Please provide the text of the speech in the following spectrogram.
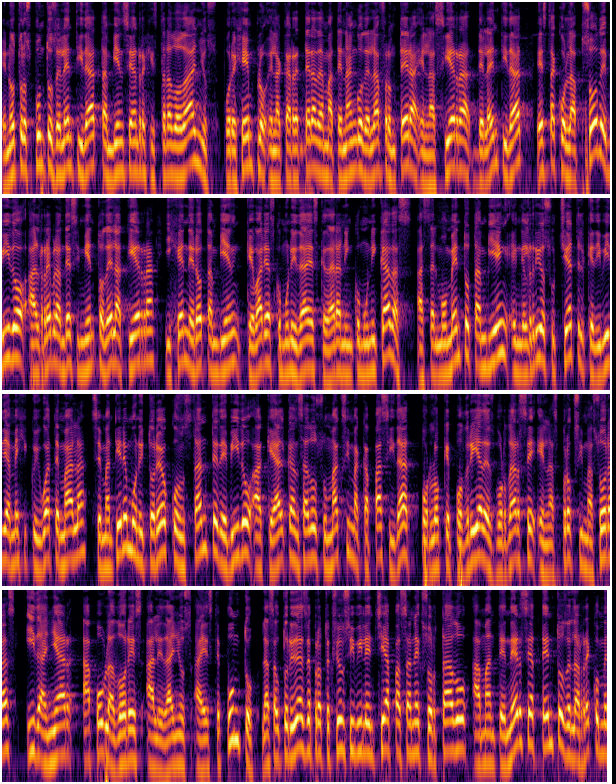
En otros puntos puntos de la entidad también se han registrado daños. Por ejemplo, en la carretera de Amatenango de la Frontera, en la sierra de la entidad, esta colapsó debido al reblandecimiento de la tierra y generó también que varias comunidades quedaran incomunicadas. Hasta el momento también en el río el que divide a México y Guatemala, se mantiene monitoreo constante debido a que ha alcanzado su máxima capacidad, por lo que podría desbordarse en las próximas horas y dañar a pobladores aledaños a este punto. Las autoridades de protección civil en Chiapas han exhortado a mantenerse atentos de las recomendaciones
